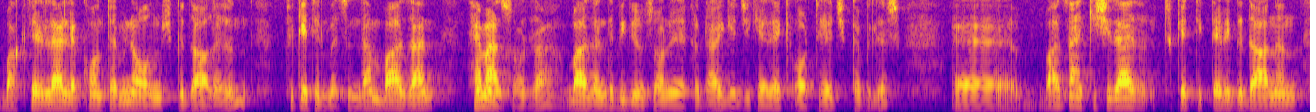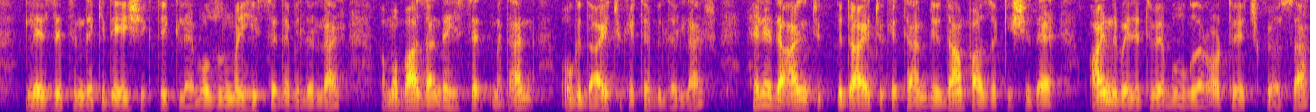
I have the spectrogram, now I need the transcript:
bakterilerle kontamine olmuş gıdaların tüketilmesinden bazen hemen sonra, bazen de bir gün sonraya kadar gecikerek ortaya çıkabilir. Ee, bazen kişiler tükettikleri gıdanın lezzetindeki değişiklikle bozulmayı hissedebilirler ama bazen de hissetmeden o gıdayı tüketebilirler. Hele de aynı tü- gıdayı tüketen birden fazla kişide aynı belirti ve bulgular ortaya çıkıyorsa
